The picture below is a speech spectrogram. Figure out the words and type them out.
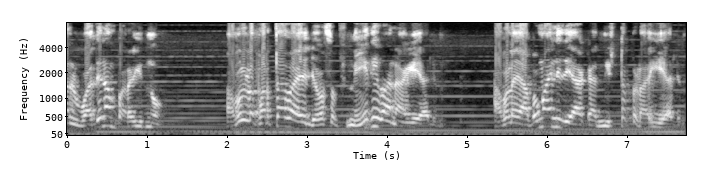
എന്തെന്നാൽ വചനം പറയുന്നു. അവളുടെ ഭർത്താവായ ജോസഫ് നീതിവാനാകിയാലും അവളെ അപമാനിതയാക്കാൻ ഇഷ്ടപ്പെടാകിയാലും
